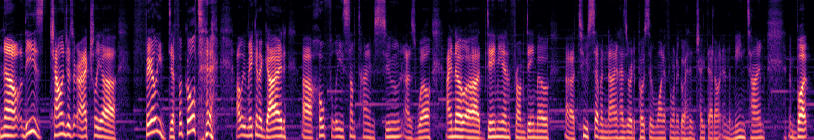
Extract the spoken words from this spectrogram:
Now, these challenges are actually uh, fairly difficult. I'll be making a guide uh, hopefully sometime soon as well. I know uh, Damien from Damo279 uh, has already posted one if you want to go ahead and check that out in the meantime. But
